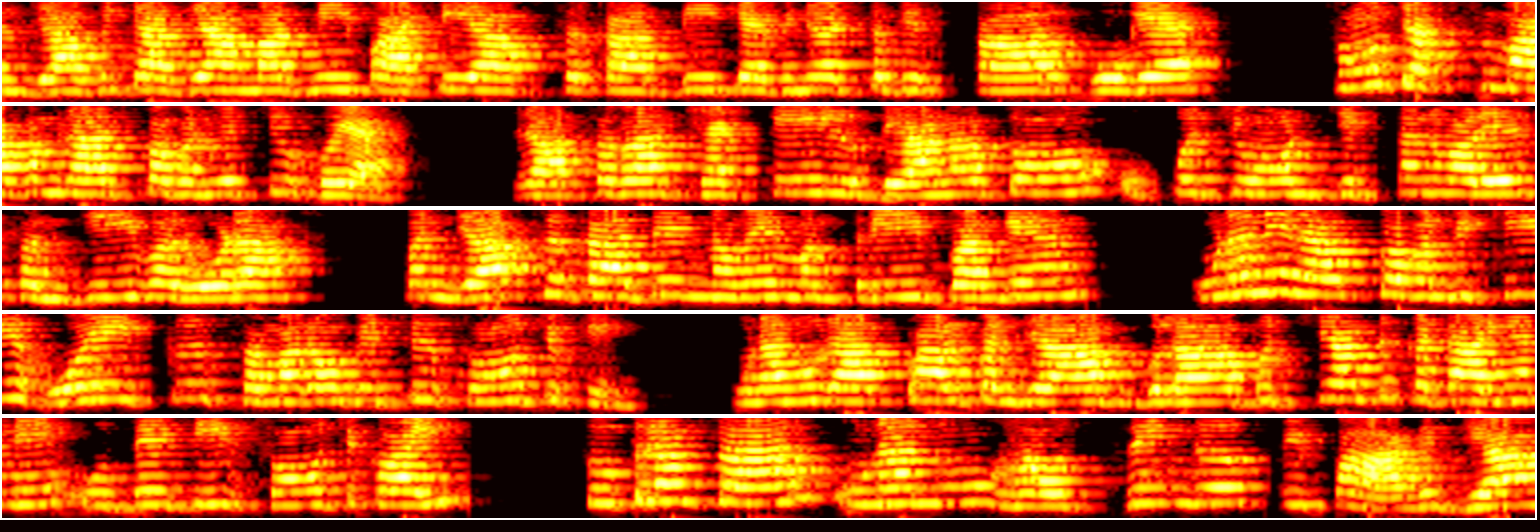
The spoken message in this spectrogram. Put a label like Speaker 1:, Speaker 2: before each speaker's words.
Speaker 1: ਪੰਜਾਬ ਵਿੱਚ ਅੱਜ ਆਮ ਆਦਮੀ ਪਾਰਟੀ ਆਪ ਸਰਕਾਰ ਦੀ ਕੈਬਨਿਟ ਵਿਸਤਾਰ ਹੋ ਗਿਆ ਸਹੁੰ ਚੱਕ ਸਮਾਗਮ ਰਾਜ ਭਵਨ ਵਿੱਚ ਹੋਇਆ ਰਾਜ ਸਭਾ ਛੱਡ ਕੇ ਲੁਧਿਆਣਾ ਤੋਂ ਉਪ ਚੋਣ ਜਿੱਤਣ ਵਾਲੇ ਸੰਜੀਵ ਅਰੋੜਾ ਪੰਜਾਬ ਸਰਕਾਰ ਦੇ ਨਵੇਂ ਮੰਤਰੀ ਬਣ ਗਏ ਹਨ। ਉਹਨਾਂ ਨੇ ਰਾਜ ਭਵਨ ਵਿਖੇ ਹੋਏ ਇੱਕ ਸਮਾਰੋਹ ਵਿੱਚ ਸਹੁੰ ਚੁੱਕੀ। ਉਹਨਾਂ ਨੂੰ ਰਾਜਪਾਲ ਪੰਜਾਬ ਗੁਲਾਬ ਚੰਦ ਕਟਾਰੀਆ ਨੇ ਅਹੁਦੇ ਦੀ ਸਹੁੰ ਚੁਕਵਾਈ ਸੂਤਰਾਂ ਅਨੁਸਾਰ ਉਹਨਾਂ ਨੂੰ ਹਾਊਸਿੰਗ ਵਿਭਾਗ ਜਾਂ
